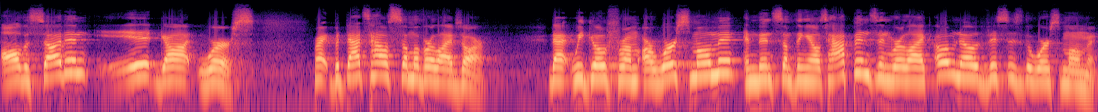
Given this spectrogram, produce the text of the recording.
all of a sudden, it got worse, right? But that's how some of our lives are. That we go from our worst moment, and then something else happens, and we're like, oh no, this is the worst moment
